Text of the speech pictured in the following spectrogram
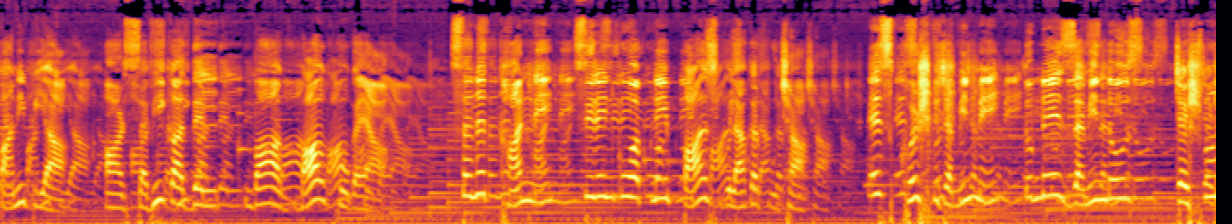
पानी पिया और सभी का दिल बाग बाग हो गया। सनत खान ने सिरेन को अपने पास बुलाकर पूछा, इस खुश्क ज़मीन में तुमने ज़मीन दोज चश्मा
